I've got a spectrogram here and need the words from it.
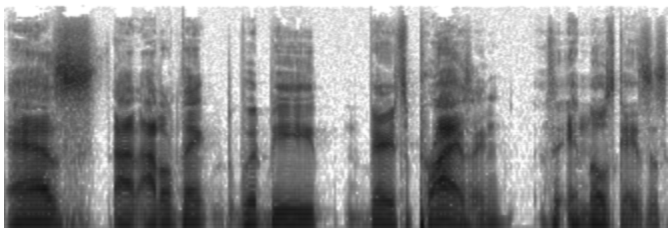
as I, I, don't think would be very surprising in most cases.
